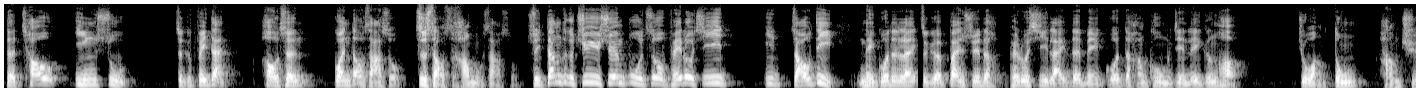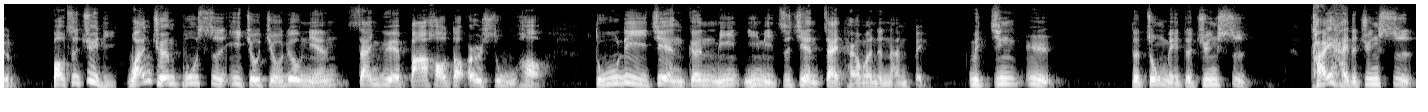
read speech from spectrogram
的超音速这个飞弹，号称关岛杀手，至少是航母杀手。所以当这个区域宣布之后，佩洛西一一着地，美国的来这个伴随着佩洛西来的美国的航空母舰雷根号就往东航去了。保持距离，完全不是一九九六年三月八号到二十五号，独立舰跟尼尼米之舰在台湾的南北。因为今日的中美的军事，台海的军事，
